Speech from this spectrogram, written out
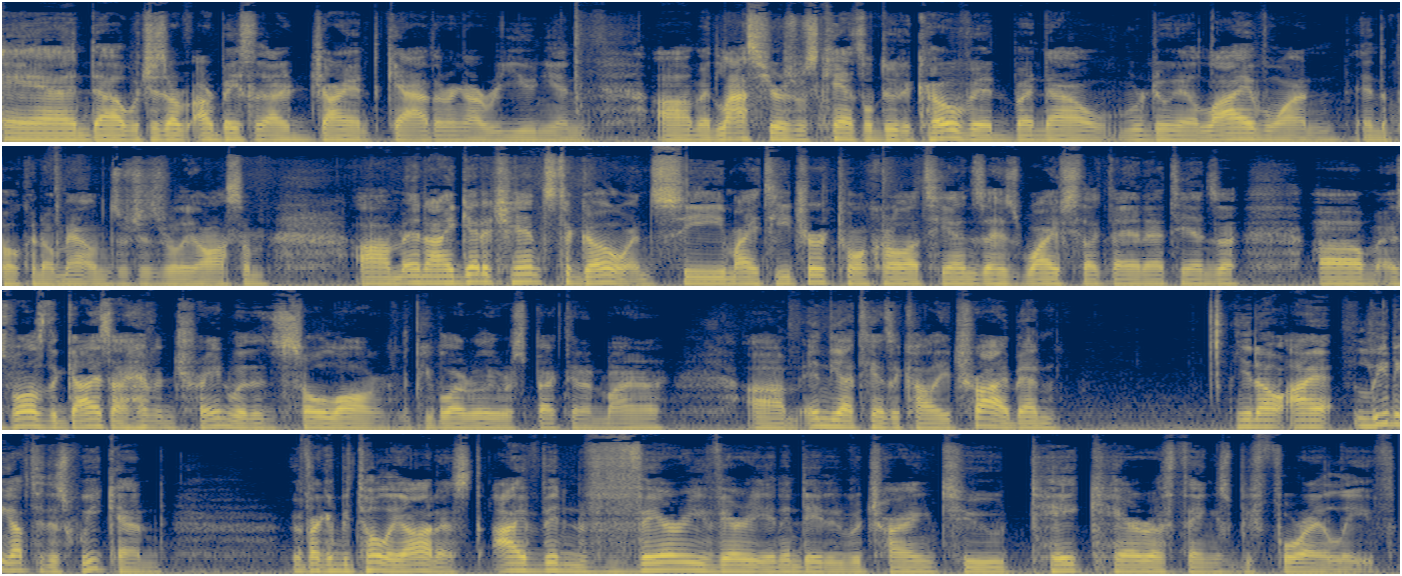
and uh, which is our, our, basically our giant gathering, our reunion. Um, and last year's was canceled due to COVID, but now we're doing a live one in the Pocono Mountains, which is really awesome. Um, and I get a chance to go and see my teacher, Tuhon Carl Atienza, his wife, Select Diana Atienza, um, as well as the guys I haven't trained with in so long, the people I really respect and admire um, in the Atienza Kali tribe. And, you know, I leading up to this weekend, if I can be totally honest, I've been very, very inundated with trying to take care of things before I leave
